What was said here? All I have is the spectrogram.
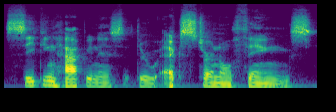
seeking happiness through external things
